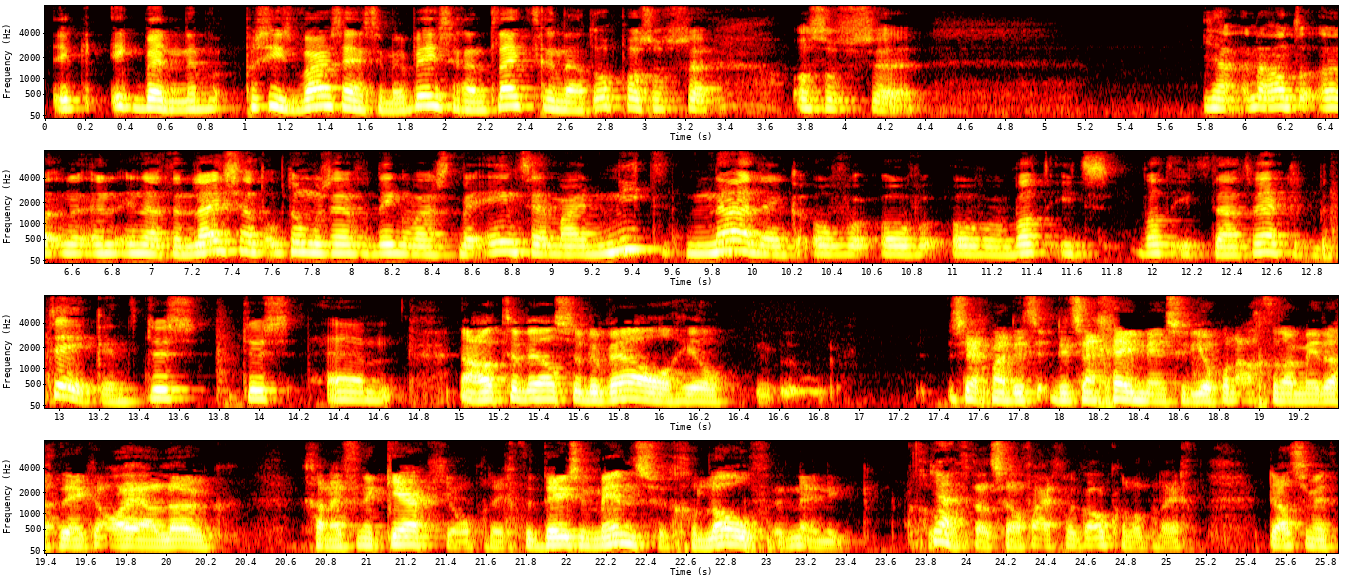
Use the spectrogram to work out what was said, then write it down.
ik, ik ben, precies, waar zijn ze mee bezig? En het lijkt er inderdaad op alsof ze, alsof ze ja, een, aantal, een, een, inderdaad een lijstje aan het opnoemen zijn van dingen waar ze het mee eens zijn, maar niet nadenken over, over, over wat, iets, wat iets daadwerkelijk betekent. Dus, dus ehm, Nou, terwijl ze er wel heel... Zeg maar, dit, dit zijn geen mensen die op een achtermiddag denken... Oh ja, leuk, gaan even een kerkje oprichten. Deze mensen geloven, en ik geloof Ja. dat zelf eigenlijk ook wel oprecht... dat ze met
